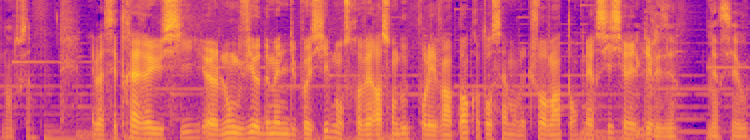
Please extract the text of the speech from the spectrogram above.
dans tout ça. Et eh ben c'est très réussi. longue vie au domaine du possible. On se reverra sans doute pour les 20 ans. Quand on s'aime, on a toujours 20 ans. Merci Cyril. Avec plaisir. Merci à vous.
